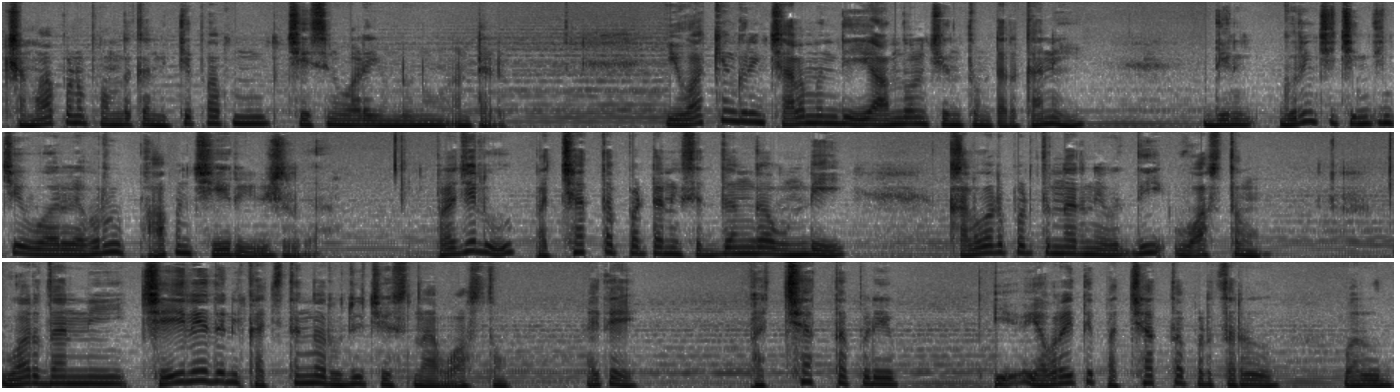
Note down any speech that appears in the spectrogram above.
క్షమాపణ పొందక నిత్యపాపం చేసిన వాడే ఉండును అంటాడు. ఈ వాక్యం గురించి చాలామంది ఆందోళన చెందుతుంటారు. కానీ దీని గురించి చింతించే వారు ఎవరూ పాపం చేయరు యూజువల్గా. ప్రజలు పశ్చాత్తాపడటానికి సిద్ధంగా ఉండి కలవరపడుతున్నారనేది వాస్తవం. వారు దాన్ని చేయలేదని ఖచ్చితంగా రుజువు చేస్తున్న వాస్తవం. అయితే పశ్చాత్తపడే ఎవరైతే పశ్చాత్తపడతారో వారు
